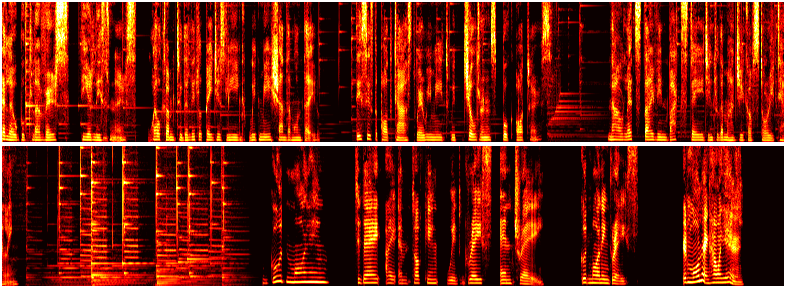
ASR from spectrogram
Hello, book lovers, dear listeners. Welcome to the Little Pages League with me, Xanda Monteiro. This is the podcast where we meet with children's book authors. Now let's dive in backstage into the magic of storytelling. Good morning. Today I am talking with Grace Entree. Good morning, Grace. Good morning. How are you?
